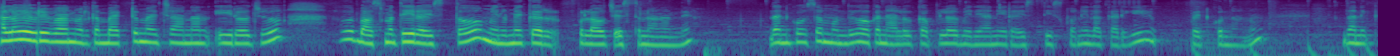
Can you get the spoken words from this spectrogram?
Hello everyone welcome back to my channel ఈరోజు బాస్మతి రైస్తో మిల్ మేకర్ పులావ్ చేస్తున్నానండి. దానికోసం ముందుగా ఒక నాలుగు కప్పుల బిర్యానీ రైస్ తీసుకొని ఇలా కడిగి పెట్టుకున్నాను. దానికి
